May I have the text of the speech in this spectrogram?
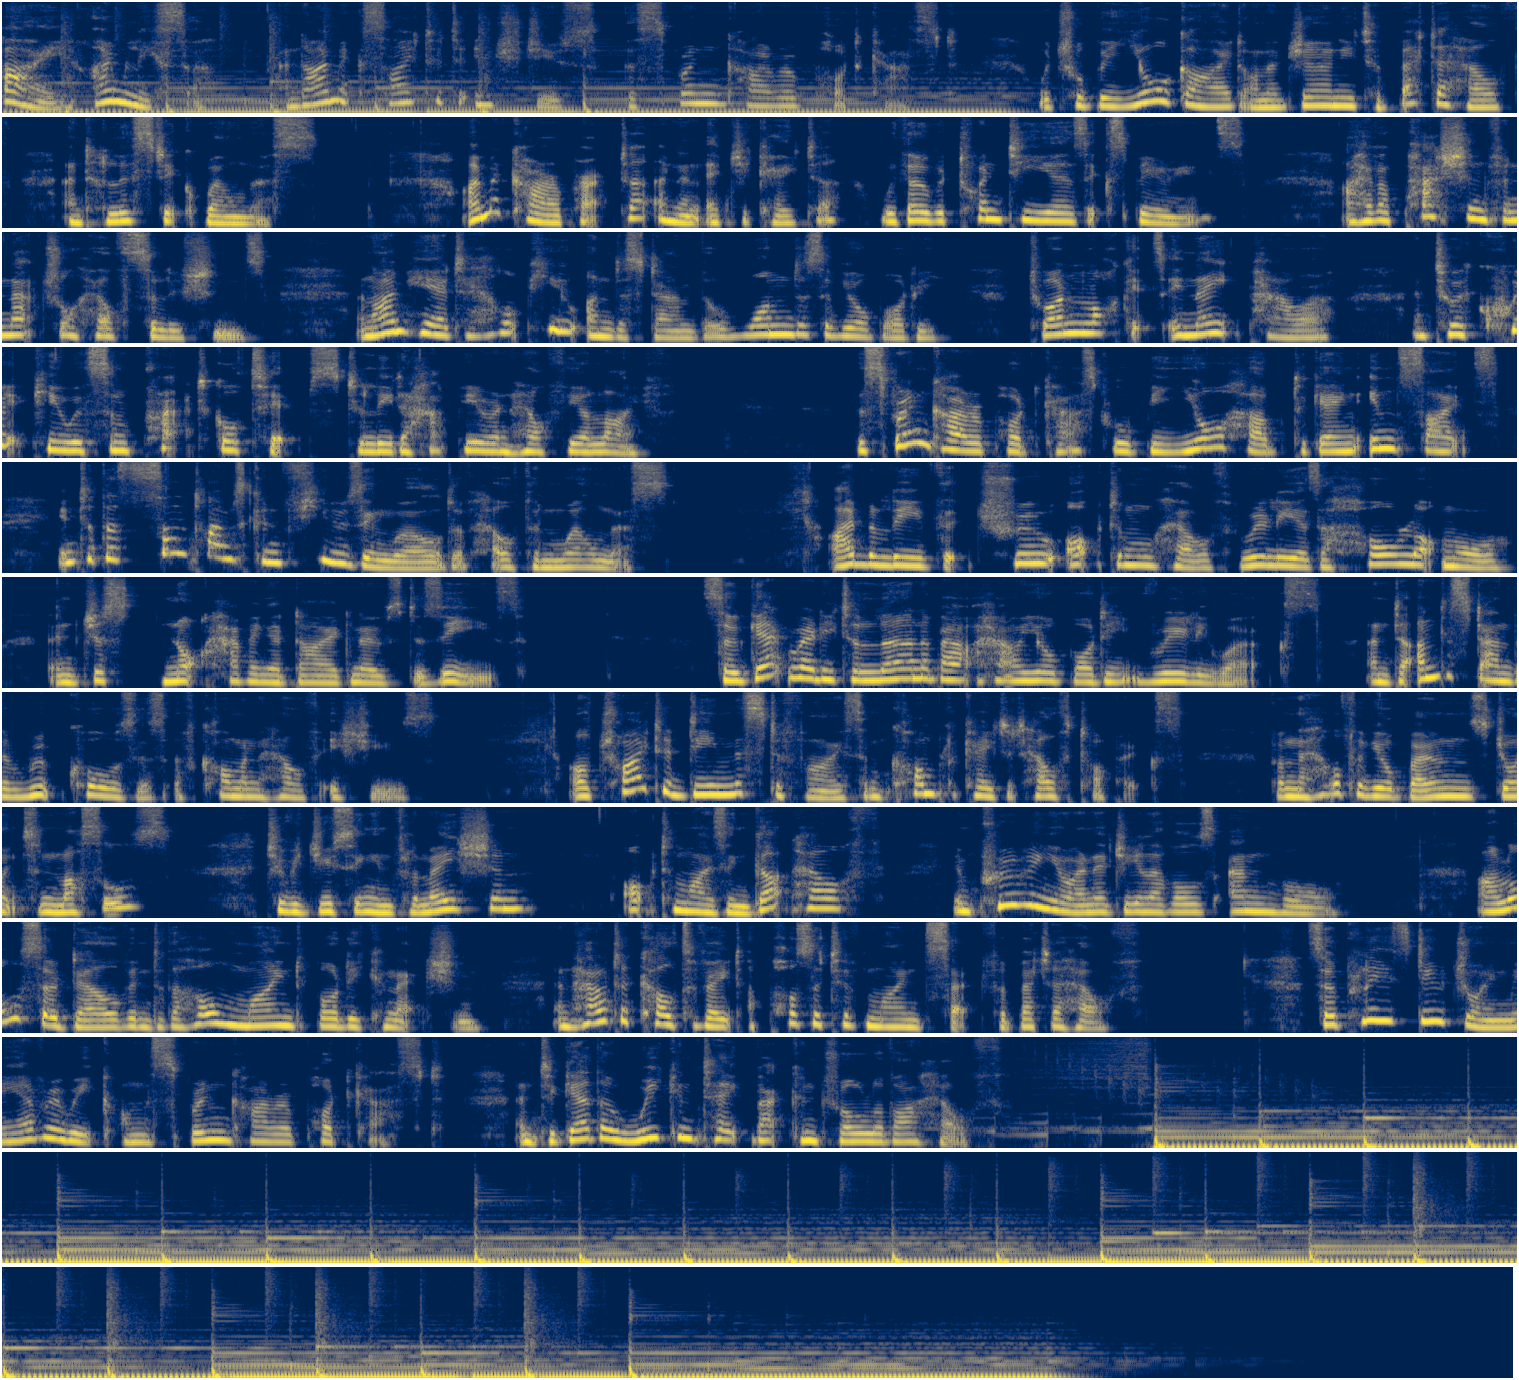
Hi, I'm Lisa, and I'm excited to introduce the Spring Chiro podcast, which will be your guide on a journey to better health and holistic wellness. I'm a chiropractor and an educator with over 20 years' experience. I have a passion for natural health solutions, and I'm here to help you understand the wonders of your body, to unlock its innate power, and to equip you with some practical tips to lead a happier and healthier life. The Spring Chiro podcast will be your hub to gain insights into the sometimes confusing world of health and wellness. I believe that true optimal health really is a whole lot more than just not having a diagnosed disease. So get ready to learn about how your body really works and to understand the root causes of common health issues. I'll try to demystify some complicated health topics, from the health of your bones, joints, and muscles to reducing inflammation optimizing gut health, improving your energy levels, and more. I'll also delve into the whole mind body connection and how to cultivate a positive mindset for better health. So please do join me every week on the Spring Chiro podcast, and together we can take back control of our health.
